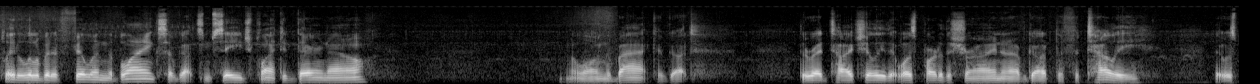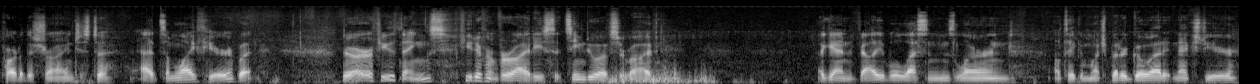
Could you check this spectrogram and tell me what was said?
Played a little bit of fill in the blanks. I've got some sage planted there now. And along the back, I've got the red Thai chili that was part of the shrine, and I've got the fatali that was part of the shrine, just to add some life here. But there are a few things, a few different varieties that seem to have survived. Again, valuable lessons learned. I'll take a much better go at it next year.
